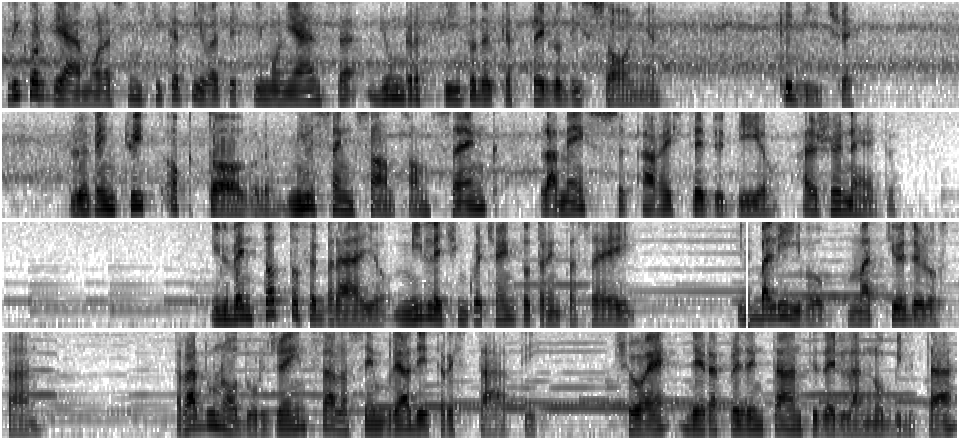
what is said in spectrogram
ricordiamo la significativa testimonianza di un graffito del castello di Sogne, che dice Le 28 octobre 1535, la messe a resté de dire à Genève. Il 28 febbraio 1536 il balivo Mathieu de Lostin radunò d'urgenza l'assemblea dei tre stati, cioè dei rappresentanti della nobiltà,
